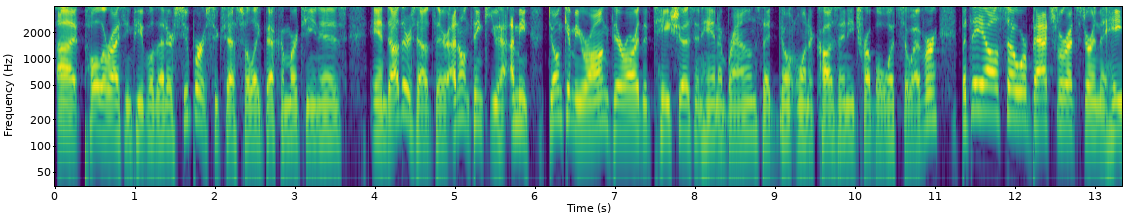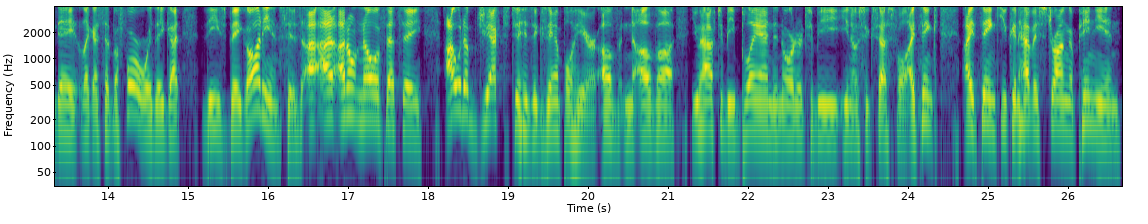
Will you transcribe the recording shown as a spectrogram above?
uh, polarizing people that are super successful, like Becca Martinez and others out there. I don't think you. Ha- I mean, don't get me wrong. There are the Tayshias and Hannah Browns that don't want to cause any trouble whatsoever, but they also were bachelorettes during the heyday, like I said before, where they got these big audiences. I, I, I don't know if that's a. I would object to his example here of of uh, you have to be bland in order to be you know successful. I think I think think you can have a strong opinion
